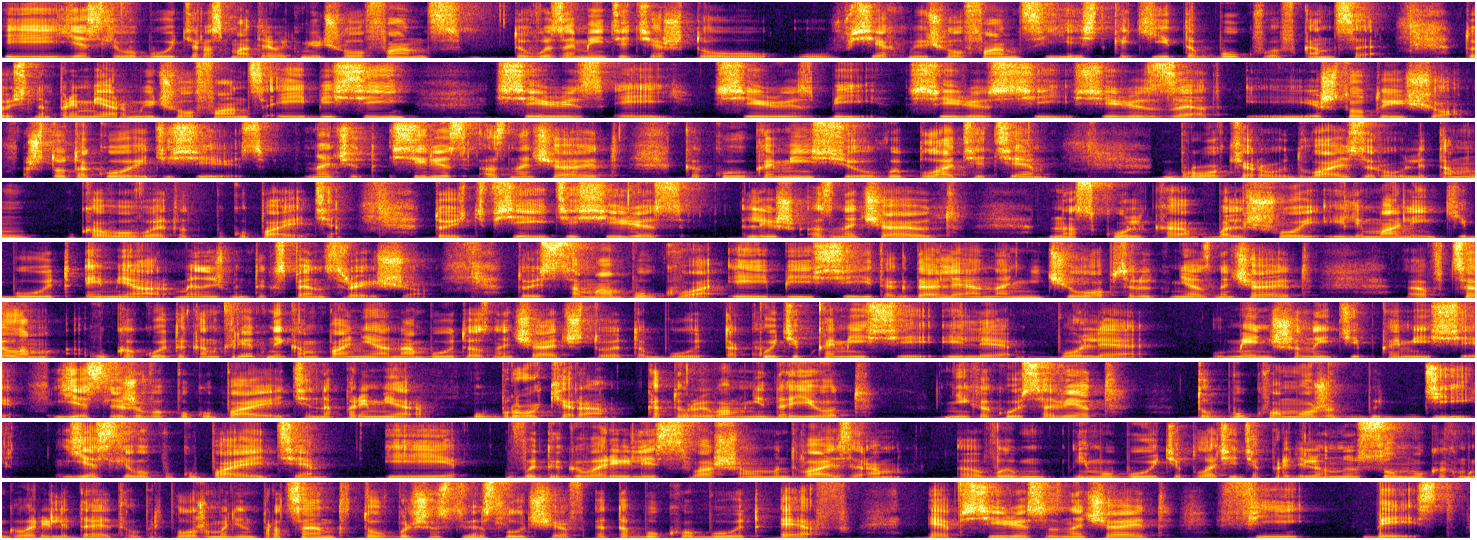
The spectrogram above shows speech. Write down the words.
И если вы будете рассматривать mutual funds, то вы заметите, что у всех mutual funds есть какие-то буквы в конце. То есть, например, mutual funds ABC, Series A, Series B, Series C, Series Z и что-то еще. Что такое эти Series? Значит, Series означает, какую комиссию вы платите брокеру, адвайзеру или тому, у кого вы этот покупаете. То есть все эти Series лишь означают, насколько большой или маленький будет MER, Management Expense Ratio. То есть сама буква A, B, C и так далее, она ничего абсолютно не означает в целом у какой-то конкретной компании она будет означать, что это будет такой тип комиссии или более уменьшенный тип комиссии. Если же вы покупаете, например, у брокера, который вам не дает никакой совет, то буква может быть D. Если вы покупаете и вы договорились с вашим адвайзером, э, вы ему будете платить определенную сумму, как мы говорили до этого, предположим, 1%, то в большинстве случаев эта буква будет F. F-Series означает fee based.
